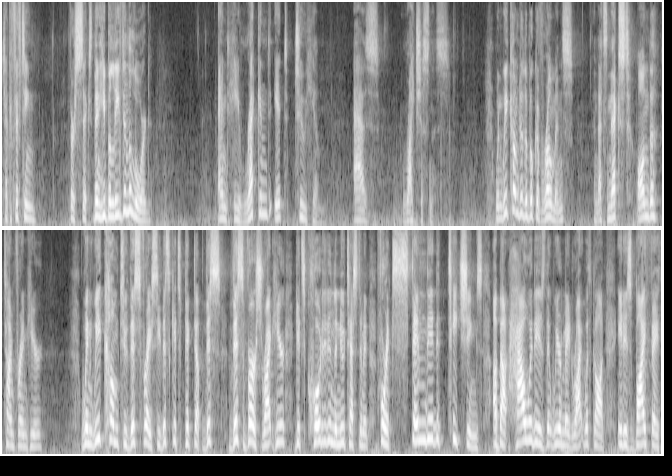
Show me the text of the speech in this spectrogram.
chapter 15, verse 6. Then he believed in the Lord, and he reckoned it to him as righteousness. When we come to the book of Romans, and that's next on the time frame here, when we come to this phrase, see, this gets picked up. This, this verse right here gets quoted in the New Testament for extended teachings about how it is that we are made right with God. It is by faith.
